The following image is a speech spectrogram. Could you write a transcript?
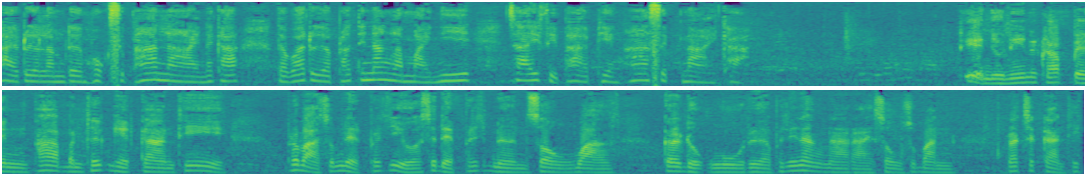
พายเรือลำเดิม 65 นายนะคะ แต่ว่าเรือพระที่นั่งลำใหม่นี้ใช้ฝีพายเพียง 50 นายค่ะ ที่เห็นอยู่นี้นะครับเป็นภาพบันทึกเหตุการณ์ที่พระบาทสมเด็จพระเจ้าอยู่หัวเสด็จพระราชดำเนินทรงวางกระดูกงูเรือพระที่นั่งนารายณ์ทรงสุบรรณ รัชกาลที่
